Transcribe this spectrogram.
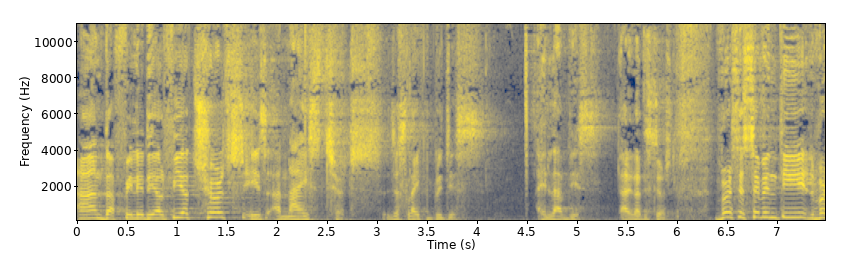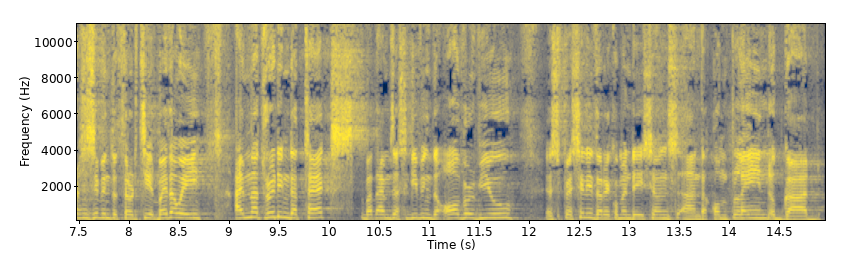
And the Philadelphia church is a nice church, just like Bridges. I love this. I love this church. Verses 70, verses 7 to 13. By the way, I'm not reading the text, but I'm just giving the overview, especially the recommendations and the complaint of God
